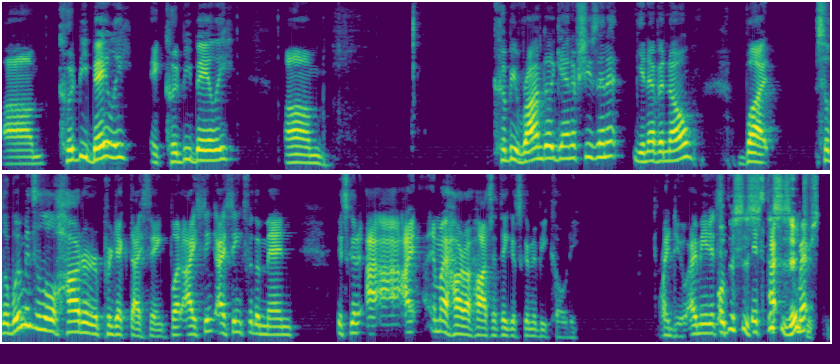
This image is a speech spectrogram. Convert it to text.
Um, could be Bayley. It could be Bayley. Um, could be Ronda again if she's in it. You never know. But so the women's a little harder to predict, I think. But I think I think for the men, it's gonna. I, I, I in my heart of hearts, I think it's going to be Cody. I do. I mean, it's Oh, this is it's- this I- is interesting.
